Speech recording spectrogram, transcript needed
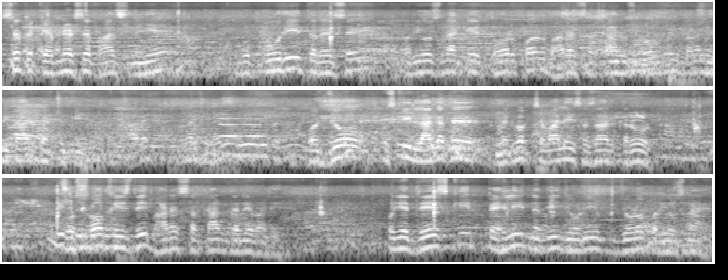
सिर्फ़ कैबिनेट से पास नहीं है, वो पूरी तरह से परियोजना के तौर पर भारत सरकार उसको स्वीकार कर चुकी है। और जो उसकी लागत है, लगभग चवालीस हज़ार करोड़, वो सौ फ़ीसदी भारत सरकार देने वाली है। और ये देश की पहली नदी जोड़ी, जोड़ो परियोजना है।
